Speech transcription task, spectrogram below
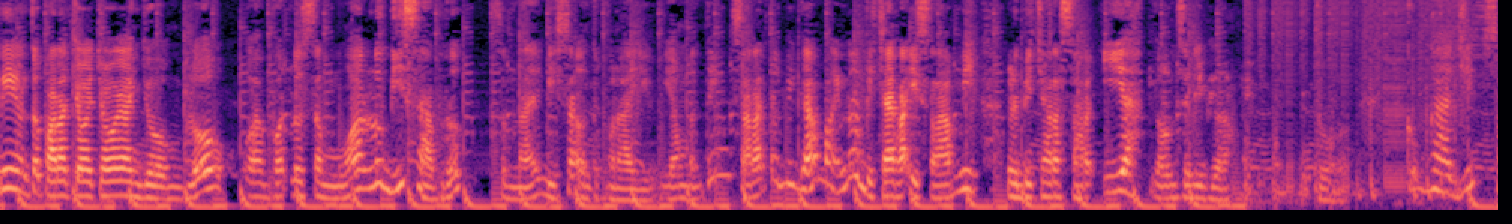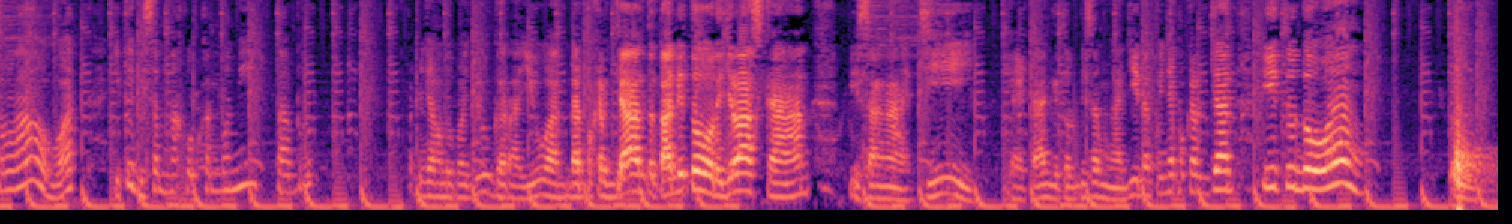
ini untuk para cowok-cowok yang jomblo, buat lu semua, lu bisa bro. Sebenarnya bisa untuk merayu. Yang penting syaratnya lebih gampang. Ini lebih cara islami, lebih cara syariah kalau bisa dibilang itu. Kok ngaji, selawat, itu bisa menaklukkan wanita bro. Tapi jangan lupa juga rayuan dan pekerjaan tuh tadi tuh dijelaskan bisa ngaji, ya kan gitu bisa mengaji dan punya pekerjaan itu doang. Tuh.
